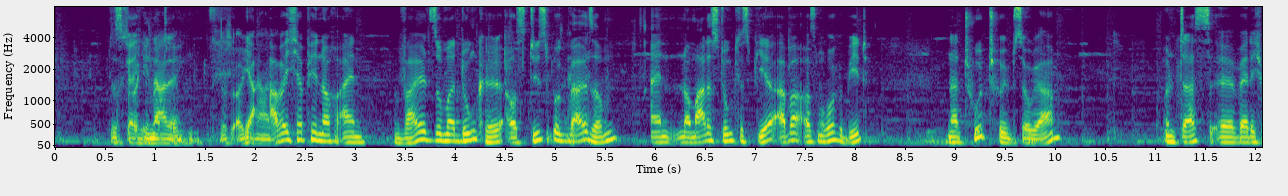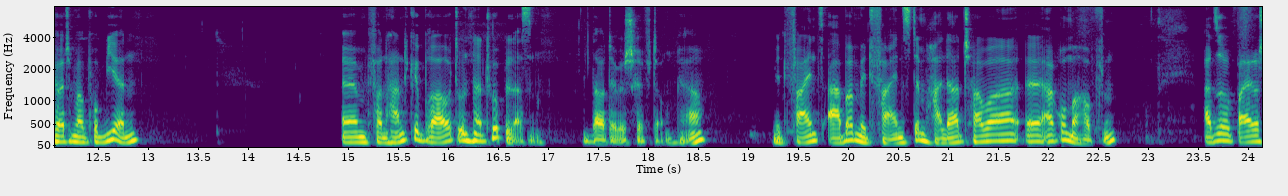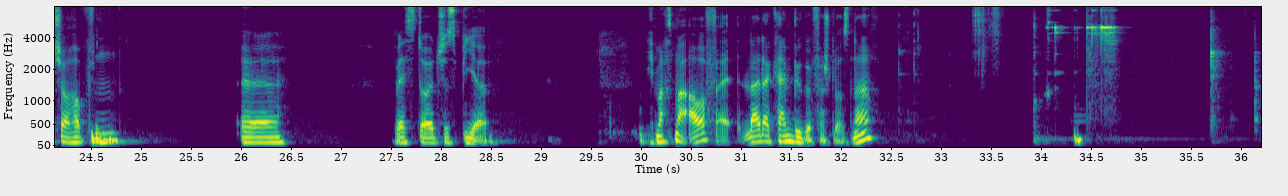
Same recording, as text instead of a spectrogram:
das, kann ich immer Originale. trinken. Das Original. Ja, aber ich habe hier noch ein Walsumer Dunkel aus Duisburg-Walsum. Ein normales dunkles Bier, aber aus dem Ruhrgebiet. Naturtrüb sogar. Und das äh, werde ich heute mal probieren. Ähm, von Hand gebraut und naturbelassen. Laut der Beschriftung, ja. Mit feins, aber mit feinstem Hallertauer äh, Aromahopfen. Also bayerischer Hopfen, äh, westdeutsches Bier. Ich mach's mal auf. Äh, Leider kein Bügelverschluss, ne?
